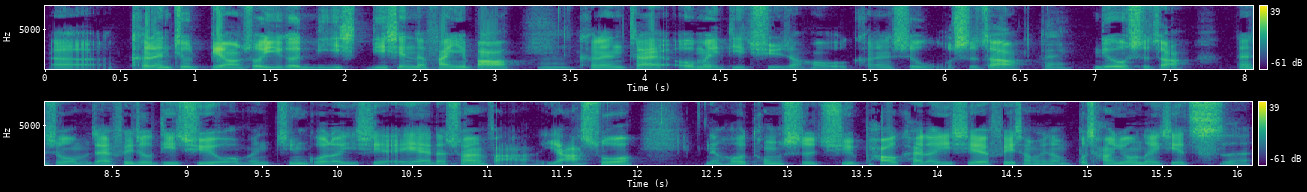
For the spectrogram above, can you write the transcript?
呃，可能就比方说一个离离线的翻译包，嗯，可能在欧美地区，然后可能是五十兆，对，六十兆，但是我们在非洲地区，我们经过了一些 AI 的算法压缩，然后同时去抛开了一些非常非常不常用的一些词，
